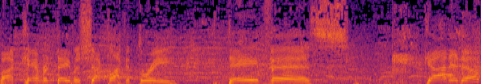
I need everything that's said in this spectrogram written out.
Von Cameron Davis, shot clock at three. Davis got it up,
